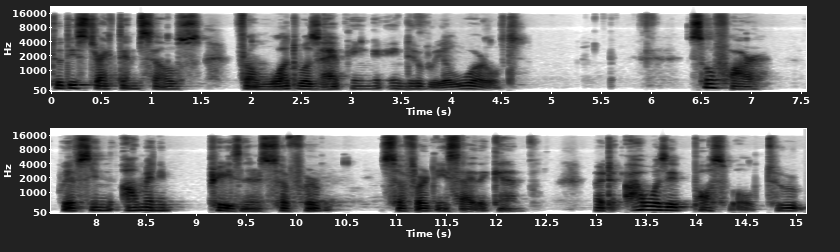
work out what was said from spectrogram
to distract themselves from what was happening in the real world. So far, we have seen how many prisoners suffer, suffered inside the camp. But how was it possible to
